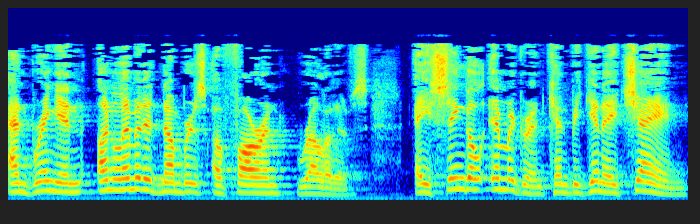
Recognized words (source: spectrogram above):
and bring in unlimited numbers of foreign relatives. A single immigrant can begin a chain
